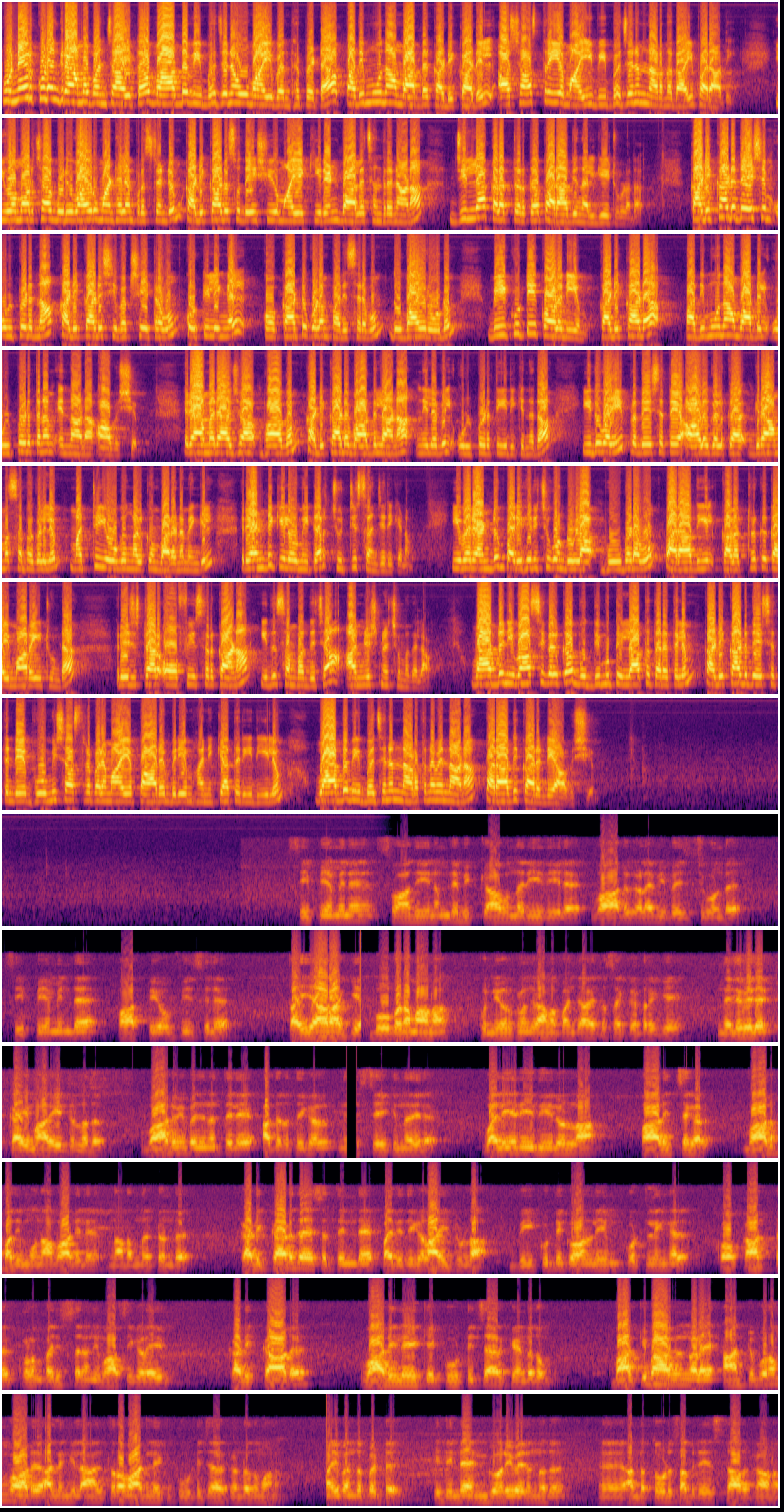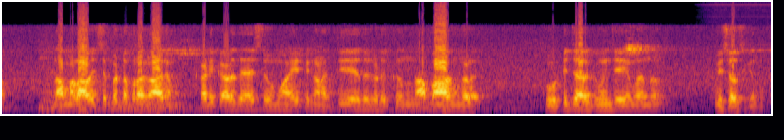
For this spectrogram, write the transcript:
പുന്നേർകുളം ഗ്രാമപഞ്ചായത്ത് വാർഡ് വിഭജനവുമായി ബന്ധപ്പെട്ട് പതിമൂന്നാം വാർഡ് കടിക്കാടിൽ അശാസ്ത്രീയമായി വിഭജനം നടന്നതായി പരാതി. യുവമോർച്ച ഗുരുവായൂർ മണ്ഡലം പ്രസിഡന്റും കടിക്കാട് സ്വദേശിയുമായ കിരൺ ബാലചന്ദ്രനാണ് ജില്ലാ കളക്ടർക്ക് പരാതി നൽകിയിട്ടുള്ളത്. കടിക്കാട് ദേശം ഉൾപ്പെടുന്ന കടിക്കാട് ശിവക്ഷേത്രവും കൊട്ടിലിങ്ങൽ കൊക്കാട്ടുകുളം പരിസരവും ദുബായ് റോഡും ബീക്കുട്ടി കോളനിയും കടിക്കാട് പതിമൂന്നാം വാർഡിൽ ഉൾപ്പെടുത്തണം എന്നാണ് ആവശ്യം. രാമരാജ ഭാഗം കടിക്കാട് വാർഡിലാണ് നിലവിൽ ഉൾപ്പെടുത്തിയിരിക്കുന്നത്. ഇതുവഴി പ്രദേശത്തെ ആളുകൾക്ക് ഗ്രാമസഭകളിലും മറ്റ് യോഗങ്ങൾക്കും വരണമെങ്കിൽ രണ്ട് കിലോമീറ്റർ ചുറ്റി സഞ്ചരിക്കണം. ഇവ രണ്ടും പരിഹരിച്ചുകൊണ്ടുള്ള ഭൂപടവും പരാതിയിൽ കളക്ടർക്ക് കൈമാറിയിട്ടുണ്ട്. രജിസ്ട്രാർ ഓഫീസർക്കാണ് ഇത് സംബന്ധിച്ച അന്വേഷണ ചുമതല. വാർഡ് നിവാസികൾക്ക് ബുദ്ധിമുട്ടില്ലാത്ത തരത്തിലും കടിക്കാട് ദേശത്തിന്റെ ഭൂമിശാസ്ത്രപരമായ പാരമ്പര്യം ഹനിക്കാത്ത രീതിയിലും വാർഡ് വിഭജനം നടത്തണമെന്നാണ് പരാതിക്കാരന്റെ ആവശ്യം. സി പി എമ്മിന് സ്വാധീനം ലഭിക്കാവുന്ന രീതിയിൽ വാർഡുകളെ വിഭജിച്ചുകൊണ്ട് സി പി എമ്മിന്റെ പാർട്ടി ഓഫീസിൽ തയ്യാറാക്കിയ ഭൂപടമാണ് പുന്നിയൂർക്കുളം ഗ്രാമപഞ്ചായത്ത് സെക്രട്ടറിക്ക് നിലവിൽ കൈമാറിയിട്ടുള്ളത്. വാർഡ് വിഭജനത്തിലെ അതിർത്തികൾ നിശ്ചയിക്കുന്നതിൽ വലിയ രീതിയിലുള്ള പാളിച്ചകൾ വാർഡ് പതിമൂന്നാം വാർഡിൽ നടന്നിട്ടുണ്ട്. കടിക്കാട് ദേശത്തിന്റെ പരിധികളായിട്ടുള്ള ബീക്കുട്ടി കോളനിയും കൊട്ടിലിങ്ങൽ കോക്കാട്ട് കുളം പരിസര നിവാസികളെയും കടിക്കാട് വാർഡിലേക്ക് കൂട്ടിച്ചേർക്കേണ്ടതും ബാക്കി ഭാഗങ്ങളെ ആറ്റുപുറം വാർഡ് അല്ലെങ്കിൽ ആൽത്തറ വാർഡിലേക്ക് കൂട്ടിച്ചേർക്കേണ്ടതുമാണ്. അതുമായി ബന്ധപ്പെട്ട് ഇതിന്റെ എൻക്വയറി വരുന്നത് അണ്ടത്തോട് സബ് രജിസ്ട്രാർക്കാണ്. നമ്മൾ ആവശ്യപ്പെട്ട പ്രകാരം കടിക്കാട് ദേശവുമായിട്ട് കണക്ട് ചെയ്ത് കിടക്കുന്ന ഭാഗങ്ങൾ കൂട്ടിച്ചേർക്കുകയും ചെയ്യുമെന്ന് വിശ്വസിക്കുന്നു.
